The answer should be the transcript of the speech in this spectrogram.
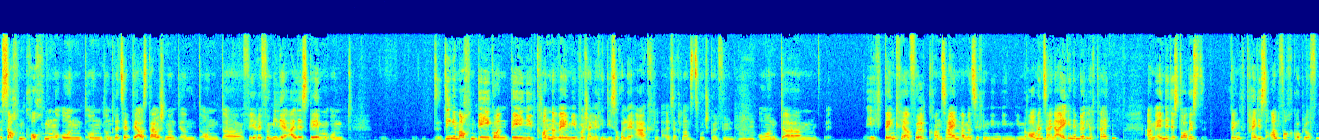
Sachen kochen und, und, und Rezepte austauschen und, und, und äh, für ihre Familie alles geben und Dinge machen, die ich, die ich nicht kann, weil ich mich wahrscheinlich in dieser Rolle auch als ein kleines Zwutschgirl fühlen. Mhm. Und ähm, ich denke, Erfolg kann sein, wenn man sich in, in, in, im Rahmen seiner eigenen Möglichkeiten am Ende des Tages denkt, heute ist einfach gut gelaufen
